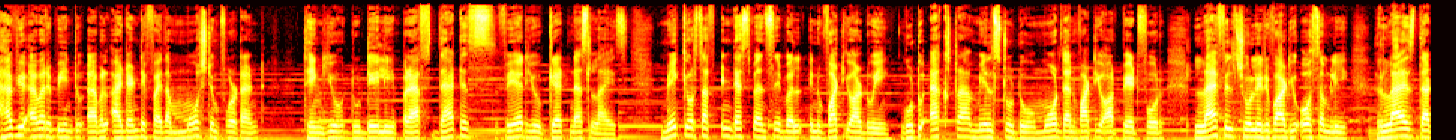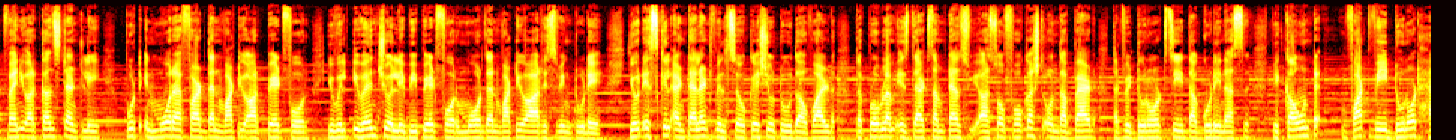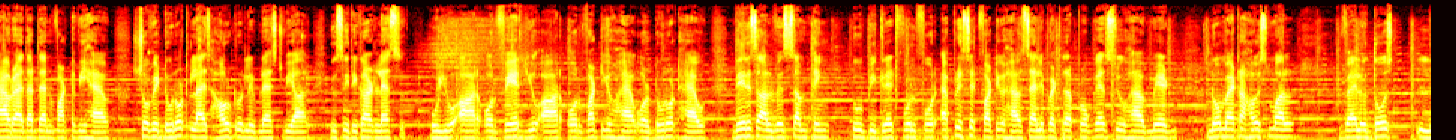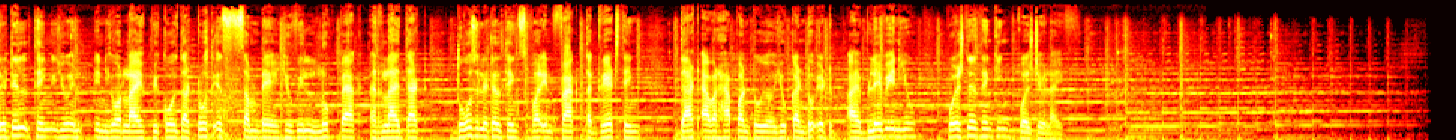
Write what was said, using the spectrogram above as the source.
Have you ever been to able identify the most important thing you do daily? Perhaps that is where your greatness lies. Make yourself indispensable in what you are doing. Go to extra meals to do more than what you are paid for. Life will surely reward you awesomely. Realize that when you are constantly put in more effort than what you are paid for, you will eventually be paid for more than what you are receiving today. Your skill and talent will showcase you to the world. The problem is that sometimes we are so focused on the bad that we do not see the good in us. We count what we do not have rather than what we have so we do not realize how truly blessed we are you see regardless who you are or where you are or what you have or do not have there is always something to be grateful for appreciate what you have celebrate the progress you have made. No matter how small value those little things you in in your life because the truth is someday you will look back and realize that those little things were in fact the great thing that ever happened to you. You can do it. I believe in you. Positive thinking positive life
